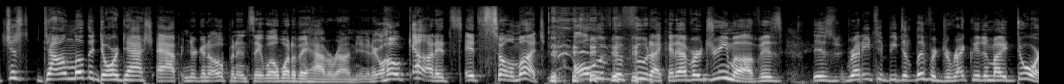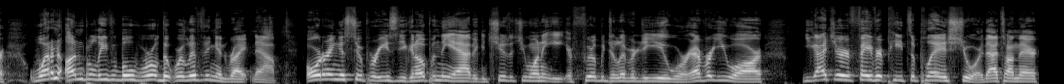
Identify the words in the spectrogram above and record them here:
just download the DoorDash app, and you're gonna open it and say, "Well, what do they have around me?" You're gonna go, "Oh God, it's it's so much. All of the food I could ever dream of is is ready to be delivered directly to my door. What an unbelievable world that we're living in right now. Ordering is super easy. You can open the app, you can choose what you want to eat. Your food will be delivered to you wherever you are. You got your favorite pizza place, sure, that's on there.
